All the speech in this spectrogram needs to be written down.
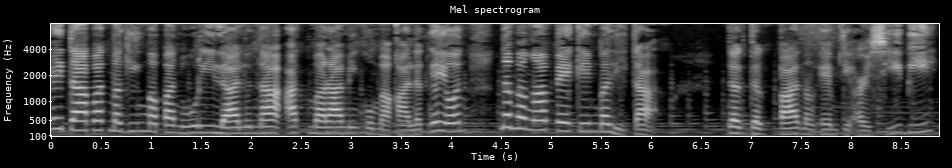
ay dapat maging mapanuri lalo na at maraming kumakalat ngayon na mga peking balita. Dagdag pa ng MTRCB,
